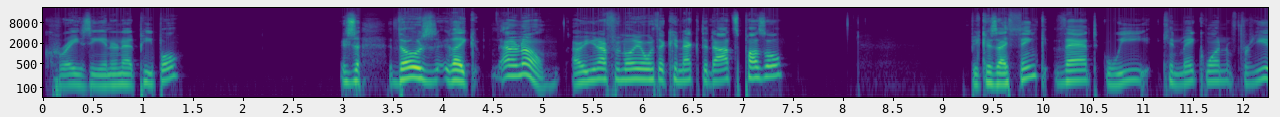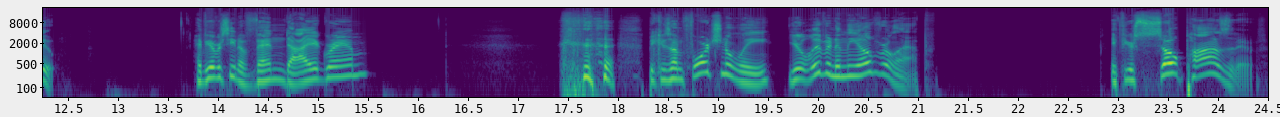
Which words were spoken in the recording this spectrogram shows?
Crazy internet people. Is those like I don't know. Are you not familiar with the connect the dots puzzle? Because I think that we can make one for you. Have you ever seen a Venn diagram? because unfortunately, you're living in the overlap. If you're so positive,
